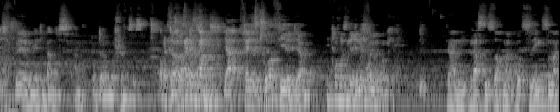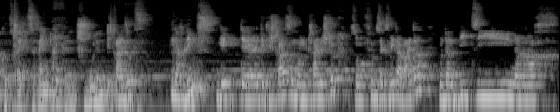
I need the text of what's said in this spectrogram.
Ich will mir die Wand angucken, ob da irgendwas Schönes ist. Ob Das da ist eine Wand. Ja, vielleicht Das ist Tor fehlt, ja? Die Tore sind nicht von dem. Okay. Dann lasst uns doch mal kurz links und mal kurz rechts reingucken. Schwulen. Ich Also- links. Nach links geht, der, geht die Straße nur ein kleines Stück, so 5, 6 Meter weiter und dann biegt sie nach,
